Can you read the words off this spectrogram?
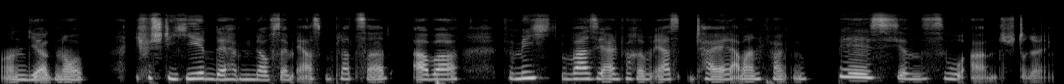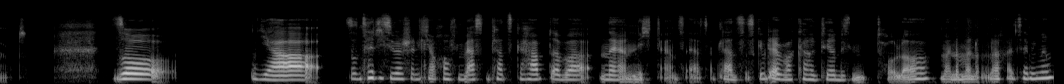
Und ja, genau. Ich verstehe jeden, der Hermine auf seinem ersten Platz hat, aber für mich war sie einfach im ersten Teil am Anfang ein bisschen zu anstrengend. So, ja, sonst hätte ich sie wahrscheinlich auch auf dem ersten Platz gehabt, aber naja, nicht ganz erster Platz. Es gibt einfach Charaktere, die sind toller, meiner Meinung nach, als Hermine.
